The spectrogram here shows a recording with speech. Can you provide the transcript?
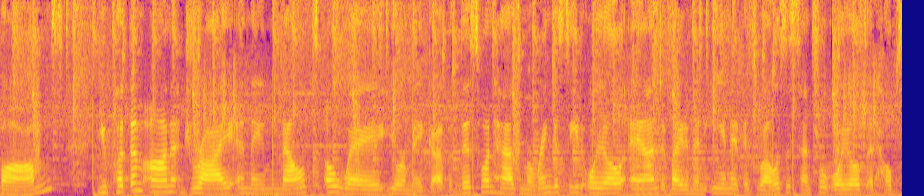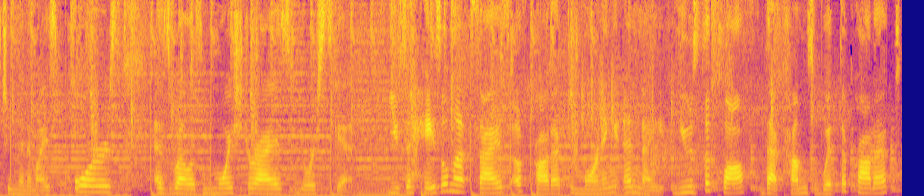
balms. You put them on dry and they melt away your makeup. This one has moringa seed oil and vitamin E in it, as well as essential oils. It helps to minimize pores as well as moisturize your skin. Use a hazelnut size of product morning and night. Use the cloth that comes with the product,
